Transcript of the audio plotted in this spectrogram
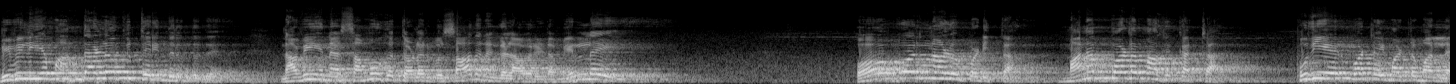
விவிலியம் அந்த அளவுக்கு தெரிந்திருந்தது. நவீன சமூக தொடர்பு சாதனங்கள் அவரிடம் இல்லை. ஒவ்வொரு நாளும் படித்தார் மனப்பாடமாக கற்றார். புதிய ஏற்பாட்டை மட்டுமல்ல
